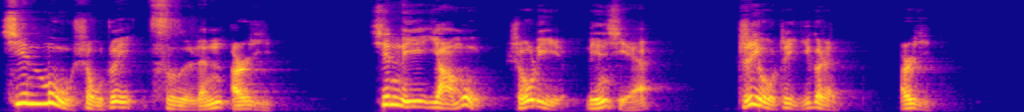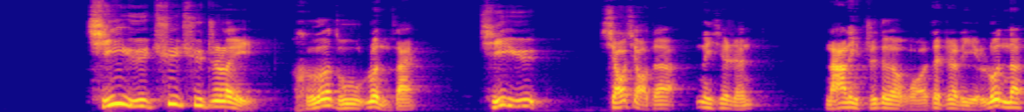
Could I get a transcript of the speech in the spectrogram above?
心目手追此人而已，心里仰慕，手里临写，只有这一个人而已。其余区区之类，何足论哉？其余小小的那些人，哪里值得我在这里论呢？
